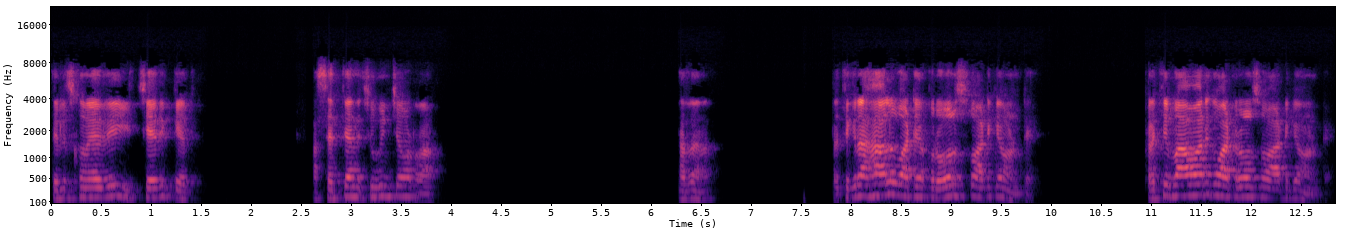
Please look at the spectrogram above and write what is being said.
తెలుసుకునేది ఇచ్చేది కేతు. ఆ సత్యాన్ని చూపించేవాడు రా కదా? ప్రతి గ్రహాలు వాటి యొక్క రోల్స్ వాటికే ఉంటాయి. ప్రతి భావానికి వాటి రోల్స్ వాటికే ఉంటాయి.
